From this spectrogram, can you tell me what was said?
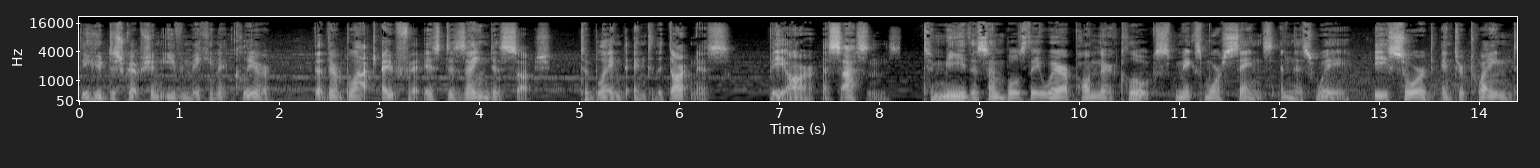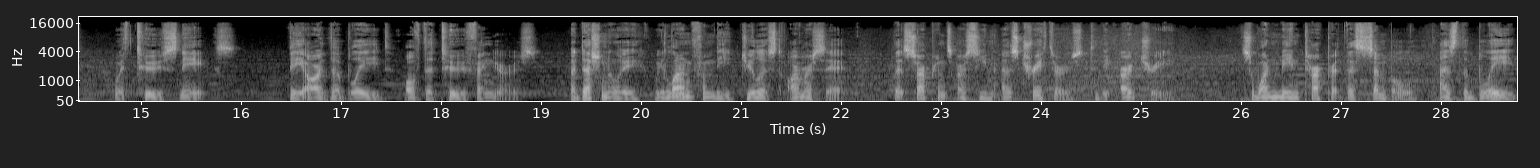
the Hood description even making it clear that their black outfit is designed as such to blend into the darkness. They are assassins. To me, the symbols they wear upon their cloaks makes more sense in this way a sword intertwined with two snakes. They are the blade of the two fingers. Additionally, we learn from the duelist armor set that serpents are seen as traitors to the Erdtree, so one may interpret this symbol as the blade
